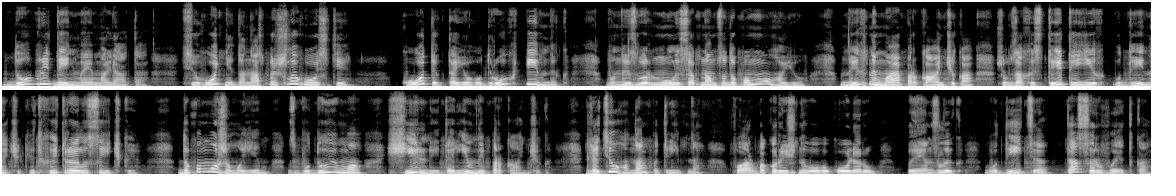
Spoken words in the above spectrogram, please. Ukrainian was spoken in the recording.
Добрий день, мої малята. Сьогодні до нас прийшли гості. Котик та його друг півник. Вони звернулися к нам за допомогою. В них немає парканчика, щоб захистити їх будиночок від хитрої лисички. Допоможемо їм, збудуємо щільний та рівний парканчик. Для цього нам потрібна фарба коричневого кольору, пензлик, водиця та серветка.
